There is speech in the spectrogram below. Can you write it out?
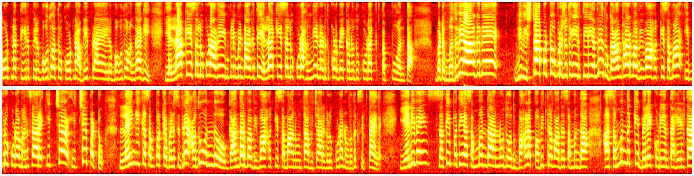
ಕೋರ್ಟ್ನ ತೀರ್ಪಿರಬಹುದು ಅಥವಾ ಕೋರ್ಟ್ನ ಅಭಿಪ್ರಾಯ ಇರಬಹುದು. ಹಾಗಾಗಿ ಎಲ್ಲ ಕೇಸಲ್ಲೂ ಕೂಡ ಅದೇ ಇಂಪ್ಲಿಮೆಂಟ್ ಆಗುತ್ತೆ ಎಲ್ಲ ಕೇಸಲ್ಲೂ ಕೂಡ ಹಾಗೆ ನಡೆದುಕೊಳ್ಬೇಕು ಅನ್ನೋದು ಕೂಡ ತಪ್ಪು ಅಂತ. ಬಟ್ ಮದುವೆ ಆಗದೆ ನೀವು ಇಷ್ಟಪಟ್ಟು ಒಬ್ಬರ ಜೊತೆಗೆ ಇರ್ತೀರಿ ಅಂದರೆ ಅದು ಗಾಂಧಾರ್ವ ವಿವಾಹಕ್ಕೆ ಸಮ. ಇಬ್ಬರು ಕೂಡ ಮನಸಾರೆ ಇಚ್ಛಾ ಇಚ್ಛೆ ಪಟ್ಟು ಲೈಂಗಿಕ ಸಂಪರ್ಕ ಬೆಳೆಸಿದ್ರೆ ಅದು ಒಂದು ಗಾಂಧಾರ್ವ ವಿವಾಹಕ್ಕೆ ಸಮ ಅನ್ನುವಂಥ ವಿಚಾರಗಳು ಕೂಡ ನೋಡೋದಕ್ಕೆ ಸಿಗ್ತಾ ಇದೆ. ಎನಿವೆ ಸತಿಪತಿಯ ಸಂಬಂಧ ಅನ್ನೋದು ಅದು ಬಹಳ ಪವಿತ್ರವಾದ ಸಂಬಂಧ. ಆ ಸಂಬಂಧಕ್ಕೆ ಬೆಲೆ ಕೊಡಿ ಅಂತ ಹೇಳ್ತಾ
